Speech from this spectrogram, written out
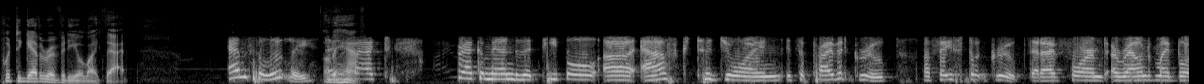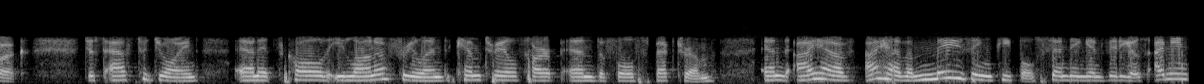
put together a video like that? Absolutely. Oh, In have. fact, I recommend that people uh, ask to join. It's a private group, a Facebook group that I've formed around my book. Just ask to join and it's called Elana Freeland, Chemtrails, HAARP, and the Full Spectrum and I have I have amazing people sending in videos. I mean,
